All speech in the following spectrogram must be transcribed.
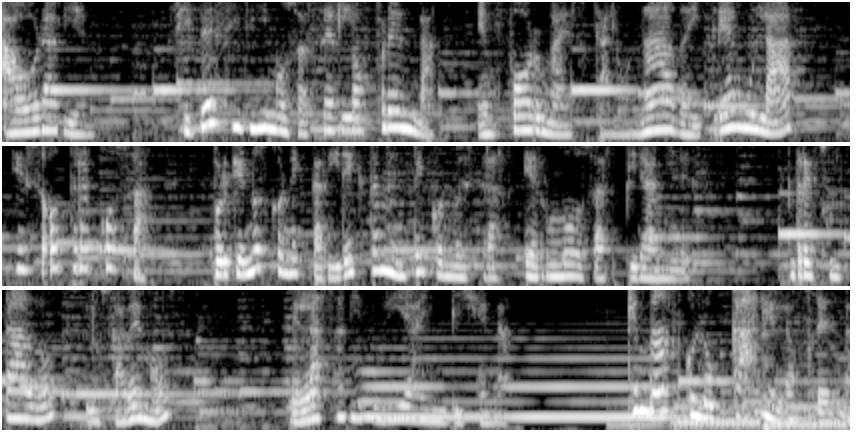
Ahora bien, si decidimos hacer la ofrenda en forma escalonada y triangular, es otra cosa, porque nos conecta directamente con nuestras hermosas pirámides. Resultado, lo sabemos, de la sabiduría indígena. ¿Qué más colocar en la ofrenda?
